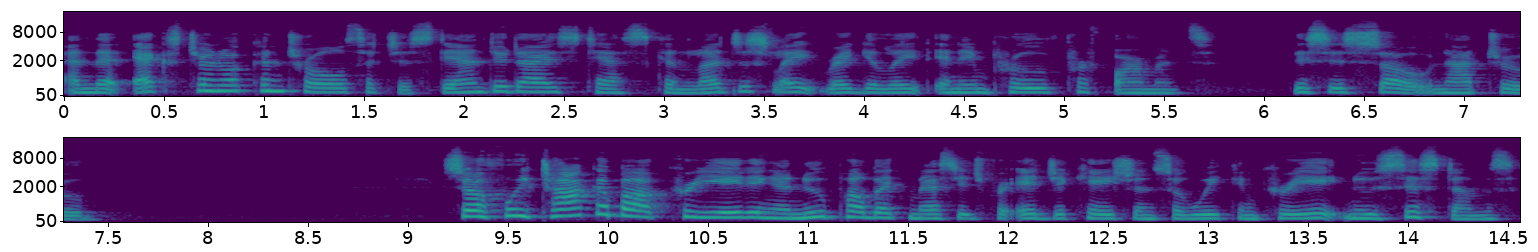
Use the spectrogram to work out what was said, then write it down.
and that external controls such as standardized tests can legislate, regulate, and improve performance. This is so not true. So, if we talk about creating a new public message for education so we can create new systems,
